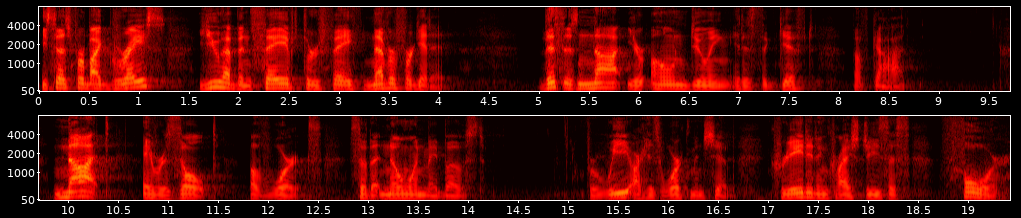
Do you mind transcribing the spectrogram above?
He says, "For by grace you have been saved through faith, never forget it. This is not your own doing, it is the gift of God, not a result of works, so that no one may boast. For we are his workmanship, created in Christ Jesus for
